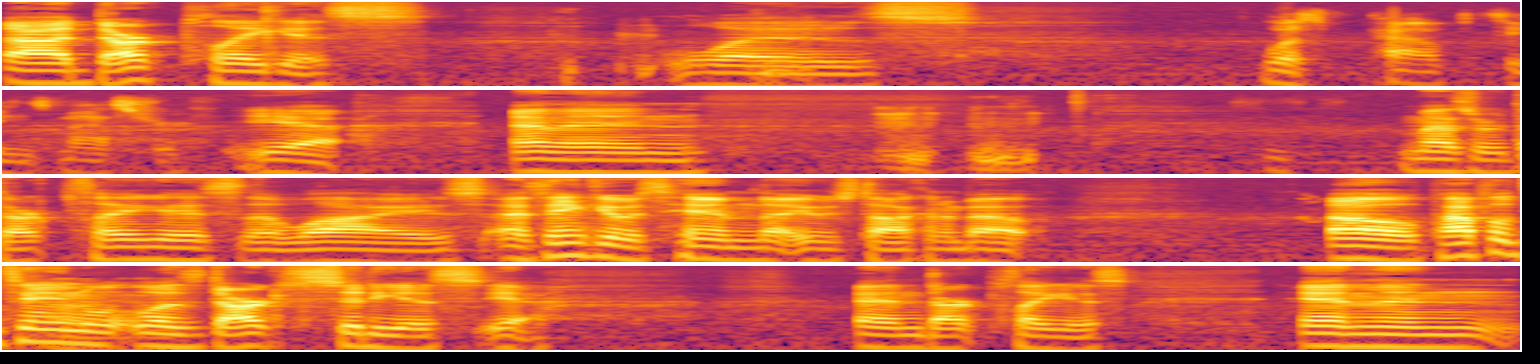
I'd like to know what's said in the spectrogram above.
Uh, Darth Plagueis was Was Palpatine's master. yeah, and then Master of Darth Plagueis, the Wise. I think it was him that he was talking about. Oh, Palpatine Oh, yeah. was Darth Sidious, yeah, and Darth Plagueis, and then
